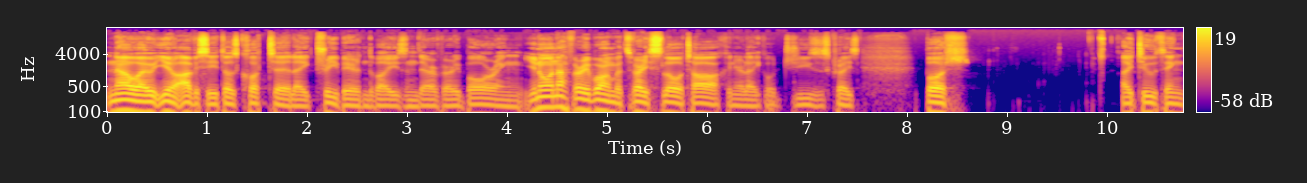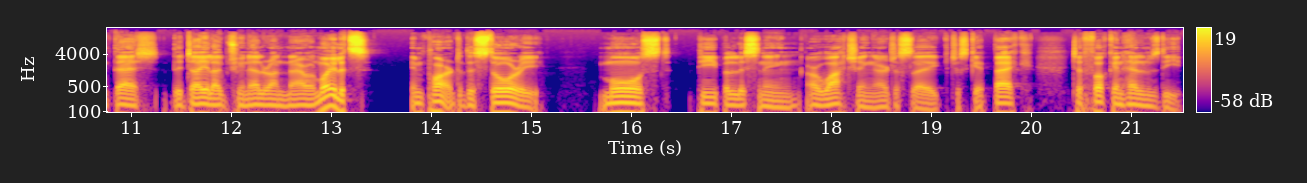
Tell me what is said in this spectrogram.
now I, you know, obviously it does cut to like Tree Beard and the boys, and they're very boring. You know, not very boring, but it's very slow talk, and you're like, oh Jesus Christ. But I do think that the dialogue between Elrond and Arwen, while it's important to the story, most people listening or watching are just like, just get back to fucking Helm's Deep.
